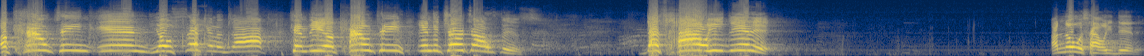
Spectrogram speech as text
Accounting in your secular job can be accounting in the church office. That's how he did it. I know it's how he did it.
